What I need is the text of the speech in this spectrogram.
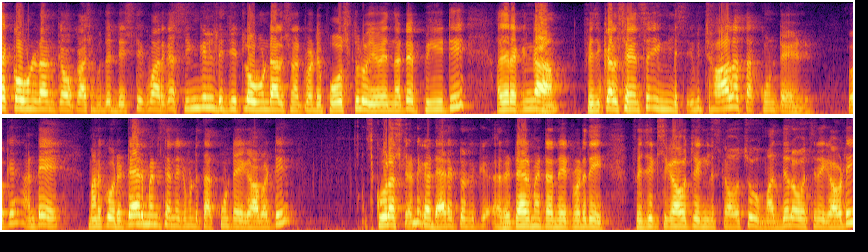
తక్కువ ఉండడానికి అవకాశం ఉంది. డిస్టిక్ వారిగా సింగిల్ డిజిట్లో ఉండాల్సినటువంటి పోస్టులు ఏమైందంటే పీఈటీ అదే రకంగా ఫిజికల్ సైన్స్ ఇంగ్లీష్ ఇవి చాలా తక్కువ ఉంటాయండి. ఓకే? అంటే మనకు రిటైర్మెంట్స్ అనేటువంటి తక్కువ ఉంటాయి కాబట్టి స్కూల్ అసిస్టెంట్గా డైరెక్ట్ రిటైర్మెంట్ అనేటువంటిది ఫిజిక్స్ కావచ్చు ఇంగ్లీష్ కావచ్చు మధ్యలో వచ్చినాయి కాబట్టి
